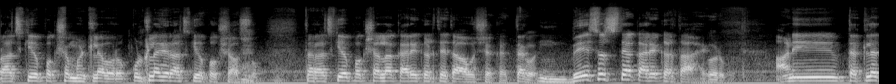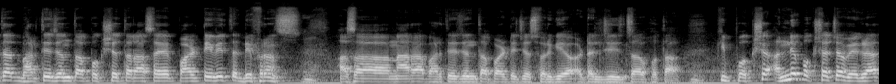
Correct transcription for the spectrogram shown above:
राजकीय पक्ष म्हटल्यावर कुठलाही राजकीय पक्ष असो त्या राजकीय पक्षाला कार्यकर्ते तर आवश्यक आहेत. त्या. बेसच त्या कार्यकर्ता आहे बरोबर. आणि त्यातल्या त्यात भारतीय जनता पक्ष तर असा आहे पार्टी विथ डिफरन्स असा नारा भारतीय जनता पार्टीचे स्वर्गीय अटलजींचा होता. की पक्ष अन्य पक्षाच्या वेगळ्यात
